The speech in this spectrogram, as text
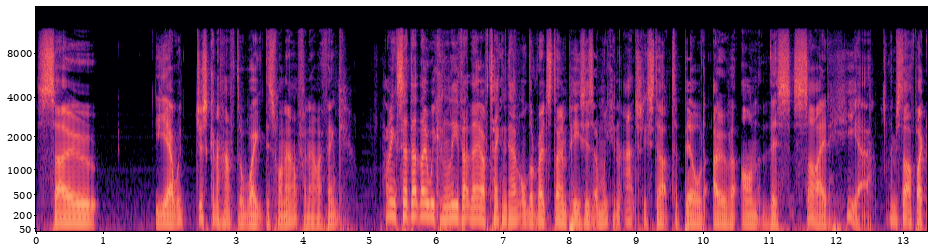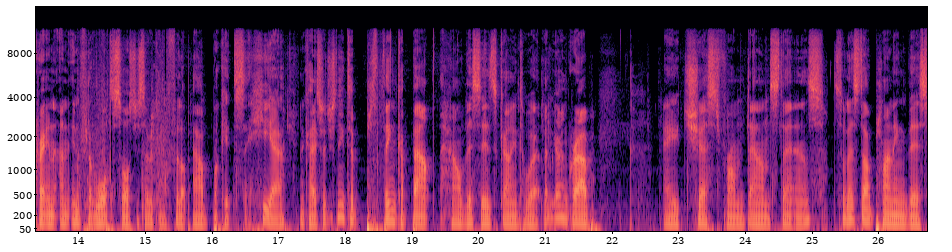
So yeah, we're just going to have to wait this one out for now, I think. Having said that though, we can leave that there. I've taken down all the redstone pieces and we can actually start to build over on this side here. Let me start off by creating an infinite water source just so we can fill up our buckets here. Okay, so I just need to think about how this is going to work. Let me go and grab a chest from downstairs. So let's start planning this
